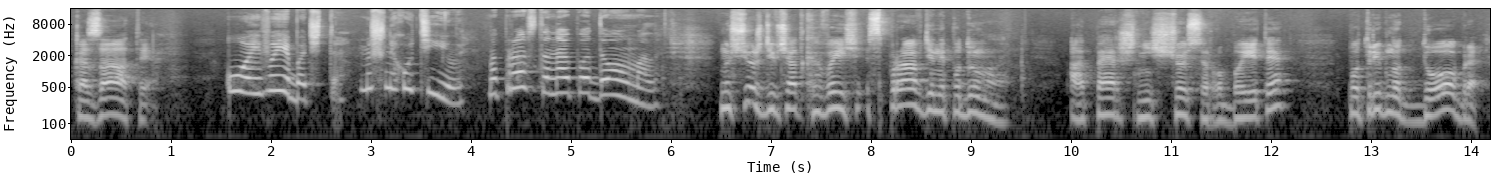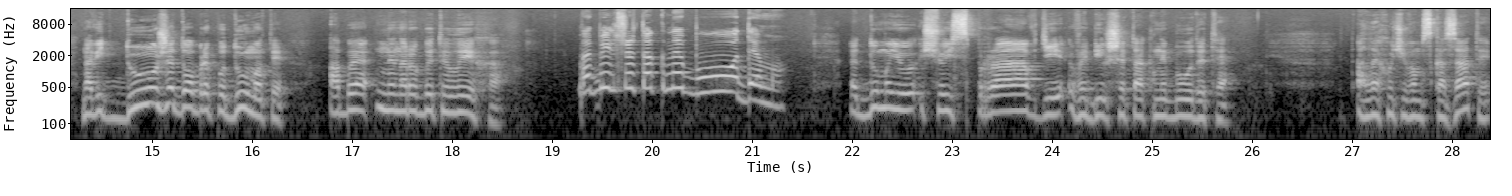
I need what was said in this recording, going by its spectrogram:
казати? Ой, вибачте, ми ж не хотіли. Ми просто не подумали. Ну що ж, дівчатка, ви справді не подумали. А перш ніж щось робити, потрібно добре, навіть дуже добре подумати, аби не наробити лиха. Ми більше так не будемо. Думаю, що й справді ви більше так не будете. Але хочу вам сказати,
